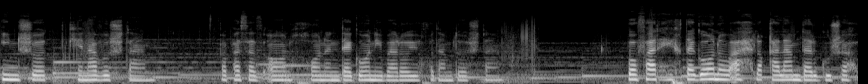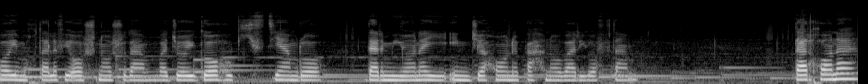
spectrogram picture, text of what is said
این شد که نوشتم و پس از آن خوانندگانی برای خودم داشتم با فرهیختگان و اهل قلم در گوشه های مختلفی آشنا شدم و جایگاه و کیستیم را در میانه این جهان پهناور یافتم. در خانه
